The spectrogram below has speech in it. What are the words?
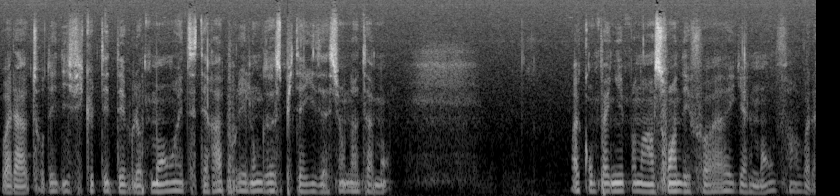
voilà, autour des difficultés de développement, etc., pour les longues hospitalisations notamment. Accompagné pendant un soin des fois également. Enfin, voilà,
